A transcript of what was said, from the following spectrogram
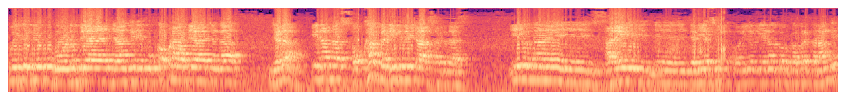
ਕੋਈ ਕਿਤੇ ਕੋਈ ਗੋਲਡ ਪਿਆ ਹੈ ਜਾਂ ਕਿਤੇ ਕੋਈ ਕਪੜਾ ਪਿਆ ਚੰਗਾ, ਜਿਹੜਾ ਇਹਨਾਂ ਦਾ ਸੌਖਾ ਗੱਡੀ ਦੇ ਵਿੱਚ ਆ ਸਕਦਾ ਸੀ। ਇਹ ਉਹਨਾਂ ਨੇ ਸਾਰੇ ਜਿਹੜੀ ਅਸੀਂ ਹੌਲੀ ਹੌਲੀ ਇਹਨਾਂ ਤੋਂ ਕਵਰ ਕਰਾਂਗੇ।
